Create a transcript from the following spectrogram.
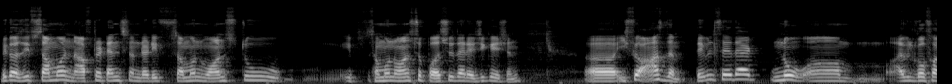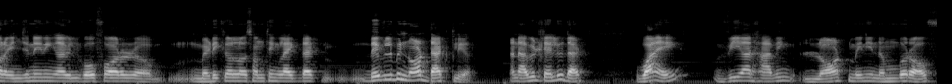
Because if someone after 10th standard if someone wants to if someone wants to pursue their education uh, if you ask them they will say that no um, i will go for engineering i will go for uh, medical or something like that. They will be not that clear. And i will tell you that why we are having lot many number of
